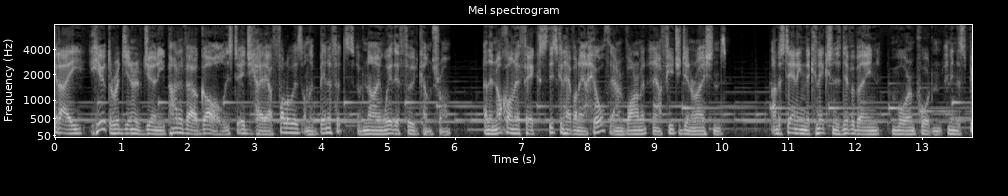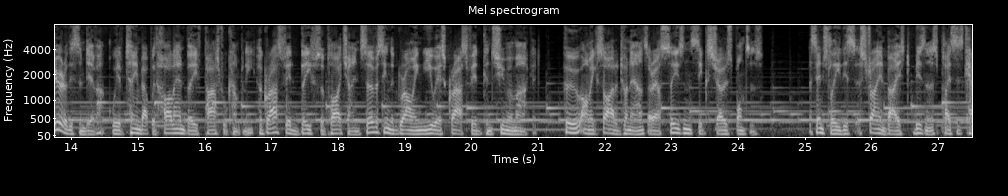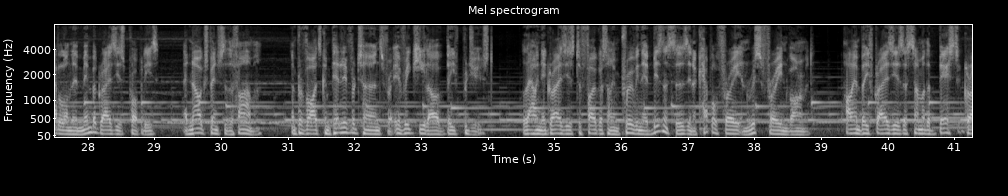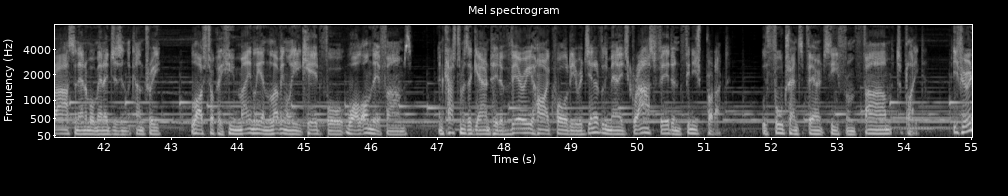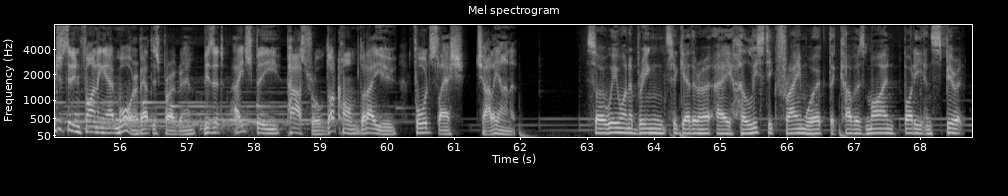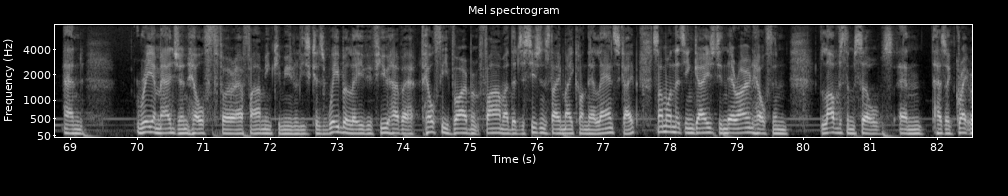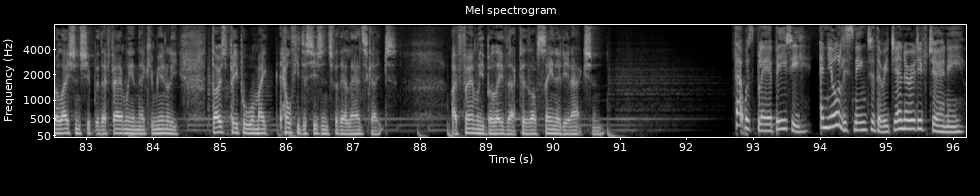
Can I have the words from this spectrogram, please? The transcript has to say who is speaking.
Speaker 1: G'day. Here at the Regenerative Journey, part of our goal is to educate our followers on the benefits of knowing where their food comes from and the knock on effects this can have on our health, our environment, and our future generations. Understanding the connection has never been more important, and in the spirit of this endeavour, we have teamed up with Highland Beef Pastoral Company, a grass fed beef supply chain servicing the growing US grass fed consumer market, who I'm excited to announce are our season six show sponsors. Essentially, this Australian based business places cattle on their member graziers' properties at no expense to the farmer and provides competitive returns for every kilo of beef produced, allowing their graziers to focus on improving their businesses in a capital free and risk free environment. Highland beef graziers are some of the best grass and animal managers in the country. Livestock are humanely and lovingly cared for while on their farms, and customers are guaranteed a very high quality, regeneratively managed grass fed and finished product with full transparency from farm to plate. If you're interested in finding out more about this program, visit hbpastoral.com.au forward slash Charlie Arnott.
Speaker 2: So, we want to bring together a, a, holistic framework that covers mind, body, and spirit and reimagine health for our farming communities because we believe if you have a healthy, vibrant farmer, the decisions they make on their landscape, someone that's engaged in their own health and loves themselves and has a great relationship with their family and their community, those people will make healthy decisions for their landscapes. I firmly believe that because I've seen it in action.
Speaker 3: That was Blair Beattie, and you're listening to The Regenerative Journey.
